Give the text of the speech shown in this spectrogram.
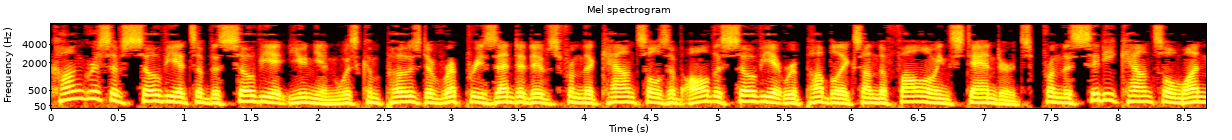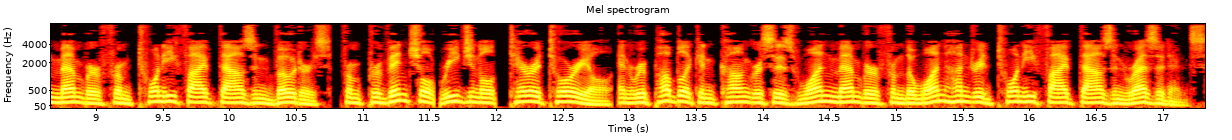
Congress of Soviets of the Soviet Union was composed of representatives from the councils of all the Soviet republics on the following standards, from the City Council one member from 25,000 voters, from provincial regional, territorial and republican congresses one member from the 125,000 residents.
